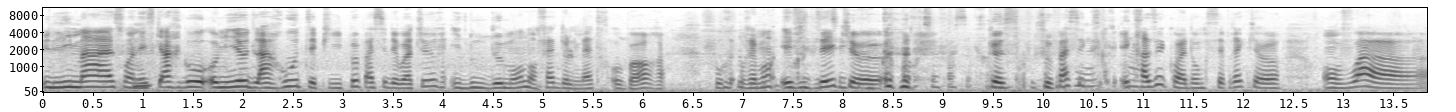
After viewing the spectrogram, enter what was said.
une limace ou un escargot au milieu de la route et puis il peut passer des voitures, ils nous demandent en fait de le mettre au bord pour vraiment Pour éviter que que se fasse écraser. que se se fasse Ouais. éc- écraser quoi. Donc c'est vrai que on voit euh,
